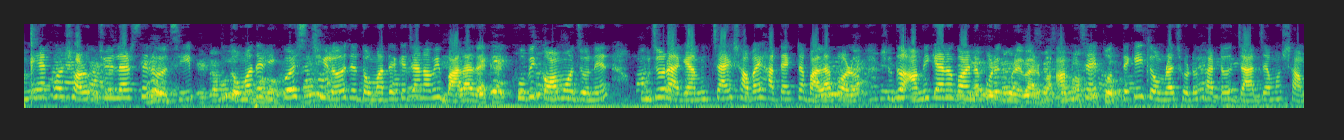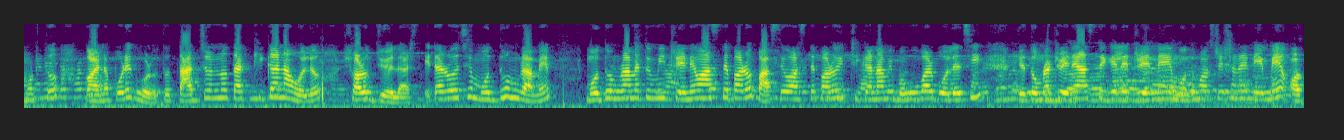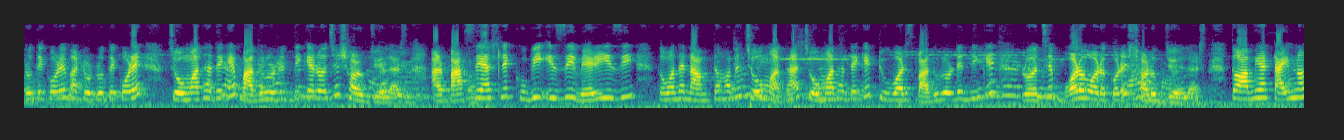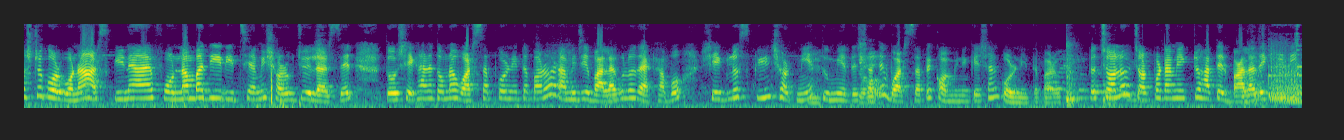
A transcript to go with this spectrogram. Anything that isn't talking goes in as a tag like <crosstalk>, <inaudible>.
আমি এখন সড়ক জুয়েলার্সে রয়েছি। তোমাদের রিকোয়েস্ট ছিল যে তোমাদেরকে যেন আমি বালা দেখাই। খুবই কম ওজনের। পুজোর আগে আমি চাই সবাই হাতে একটা বালা পড়ো শুধু আমি কেন গয়না পরে ঘুরে বেড়াবো? আমি চাই প্রত্যেকেই তোমরা ছোটখাটো যার যেমন সামর্থ্য গয়না পরে ঘোরো। তো তার জন্য তার ঠিকানা হলো সড়ক জুয়েলার্স এটা রয়েছে মধ্যম গ্রামে মধ্যমগ্রামে তুমি ট্রেনেও আসতে পারো বাসেও আসতে পারো। এই ঠিকানা আমি বহুবার বলেছি যে তোমরা ট্রেনে আসতে গেলে ট্রেনে মধ্যমা স্টেশনে নেমে অটোতে করে বা টোটোতে করে চৌমাথা থেকে বাদু রোডের দিকে রয়েছে সড়ক জুয়েলার্স। আর বাসে আসলে খুবই ইজি ভেরি ইজি তোমাদের নামতে হবে চৌমাথা। চৌমাথা থেকে টুয়ার্ডস বাদু রোডের দিকে রয়েছে বড় বড় করে সড়ক জুয়েলার্স। তো আমি আর টাইম নষ্ট করব না। আর স্ক্রিনে ফোন নাম্বার দিয়ে দিচ্ছি আমি সড়ক জুয়েলার্সের তো সেখানে তোমরা হোয়াটসঅ্যাপ করে নিতে পারো। আর আমি যে বালাগুলো দেখাবো সেগুলো স্ক্রিনশট নিয়ে তুমি এদের সাথে হোয়াটসঅ্যাপে কমিউনিকেশন করে নিতে পারো। তো চলো, চটপট আমি একটু হাতের বালা দেখিয়ে দিই।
